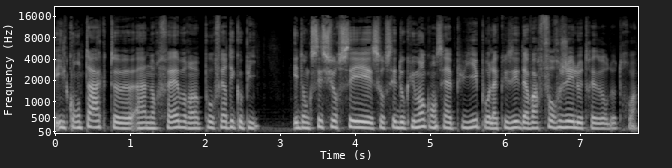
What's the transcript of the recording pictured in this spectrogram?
il contacte un orfèvre pour faire des copies. Et donc c'est sur ces, sur ces documents qu'on s'est appuyé pour l'accuser d'avoir forgé le trésor de Troie.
